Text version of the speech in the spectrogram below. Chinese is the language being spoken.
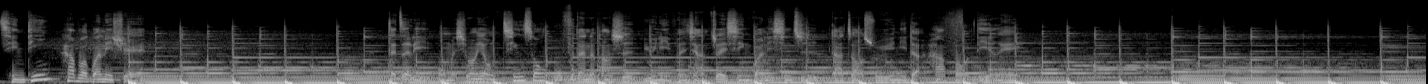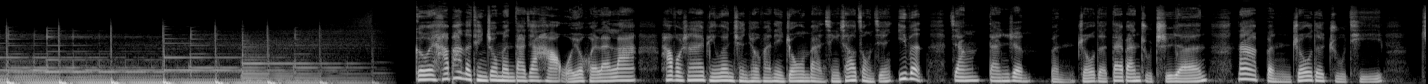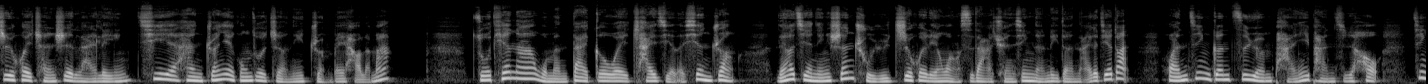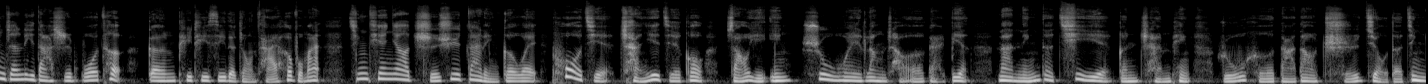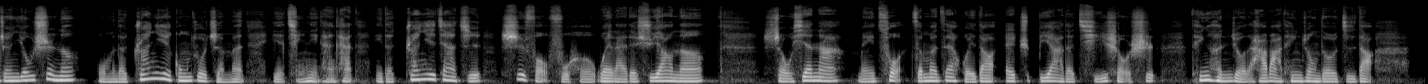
请听哈佛管理学。在这里，我们希望用轻松无负担的方式与你分享最新管理新知，打造属于你的哈佛 DNA。各位哈帕的听众们，大家好，我又回来啦！哈佛商业评论全球繁体中文版行销总监 Even 将担任本周的代班主持人。那本周的主题：智慧城市来临，企业和专业工作者，你准备好了吗？昨天呢，我们带各位拆解了现状。了解您身处于智慧联网四大全新能力的哪一个阶段？环境跟资源盘一盘之后，竞争力大师波特跟 PTC 的总裁赫普曼今天要持续带领各位破解产业结构早已因数位浪潮而改变。那您的企业跟产品如何达到持久的竞争优势呢？我们的专业工作者们也请你看看你的专业价值是否符合未来的需要呢？首先呢，没错，咱们再回到 HBR 的起手式，听很久的哈巴听众都知道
